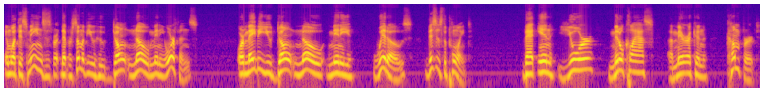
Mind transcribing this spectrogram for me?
And what this means is for, that for some of you who don't know many orphans, or maybe you don't know many widows, this is the point that in your middle class American comfort,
